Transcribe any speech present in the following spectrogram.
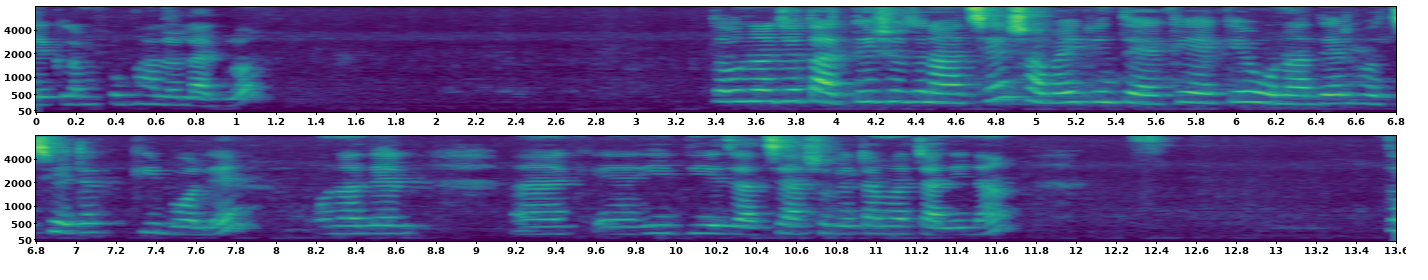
দেখলাম খুব ভালো লাগল। তো ওনার যত আত্মীয় স্বজন আছে, সবাই কিন্তু একে একে ওনাদের হচ্ছে এটা কি বলে? ওনাদের ই দিয়ে যাচ্ছে। আসলে এটা আমরা জানি না। তো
